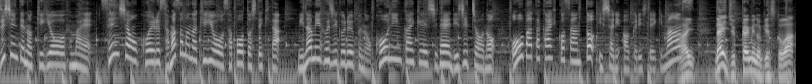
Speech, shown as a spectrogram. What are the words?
自身での起業を踏まえ1000社を超えるさまざまな企業をサポートしてきた南富士グループの公認会計士で理事長の大場隆彦さんと一緒にお送りしていきます、はい、第10回目のゲストは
